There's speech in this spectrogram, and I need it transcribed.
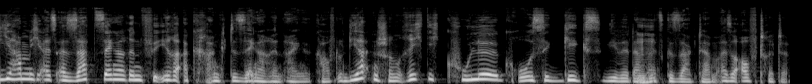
die haben mich als Ersatzsängerin für ihre erkrankte Sängerin eingekauft. Und die hatten schon richtig coole, große Gigs, wie wir damals gesagt haben, also Auftritte.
